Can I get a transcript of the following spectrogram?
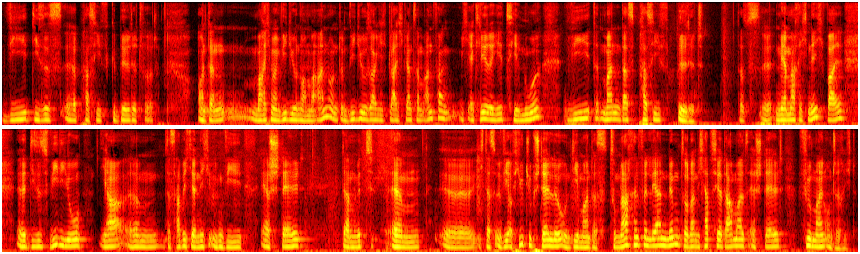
wie dieses äh, Passiv gebildet wird. Und dann mache ich mein Video nochmal an und im Video sage ich gleich ganz am Anfang, ich erkläre jetzt hier nur, wie man das Passiv bildet. Das, äh, mehr mache ich nicht, weil äh, dieses Video, ja, ähm, das habe ich ja nicht irgendwie erstellt, damit ähm, äh, ich das irgendwie auf YouTube stelle und jemand das zum Nachhilfelernen nimmt, sondern ich habe es ja damals erstellt für meinen Unterricht.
